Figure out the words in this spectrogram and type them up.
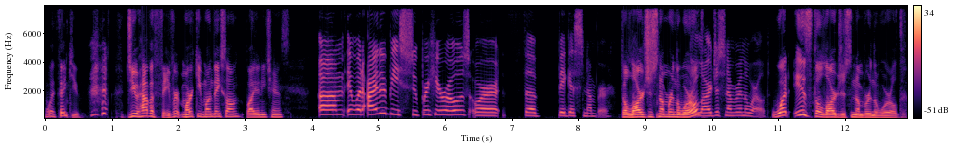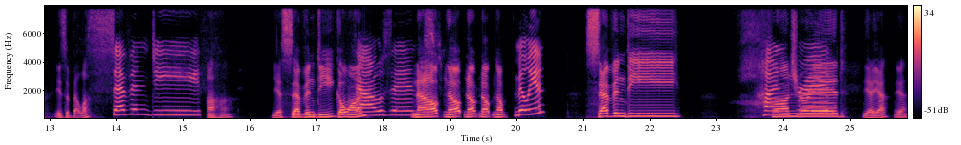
well, thank you. Do you have a favorite Marky Monday song by any chance? Um, it would either be superheroes or the biggest number, The largest number in the world? the largest number in the world. what is the largest number in the world, Isabella? Seventy Uh huh. Yes, 70. Go on. thousand. Nope, nope, nope, nope, nope. Million. 70. hundred. Yeah, yeah, yeah.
